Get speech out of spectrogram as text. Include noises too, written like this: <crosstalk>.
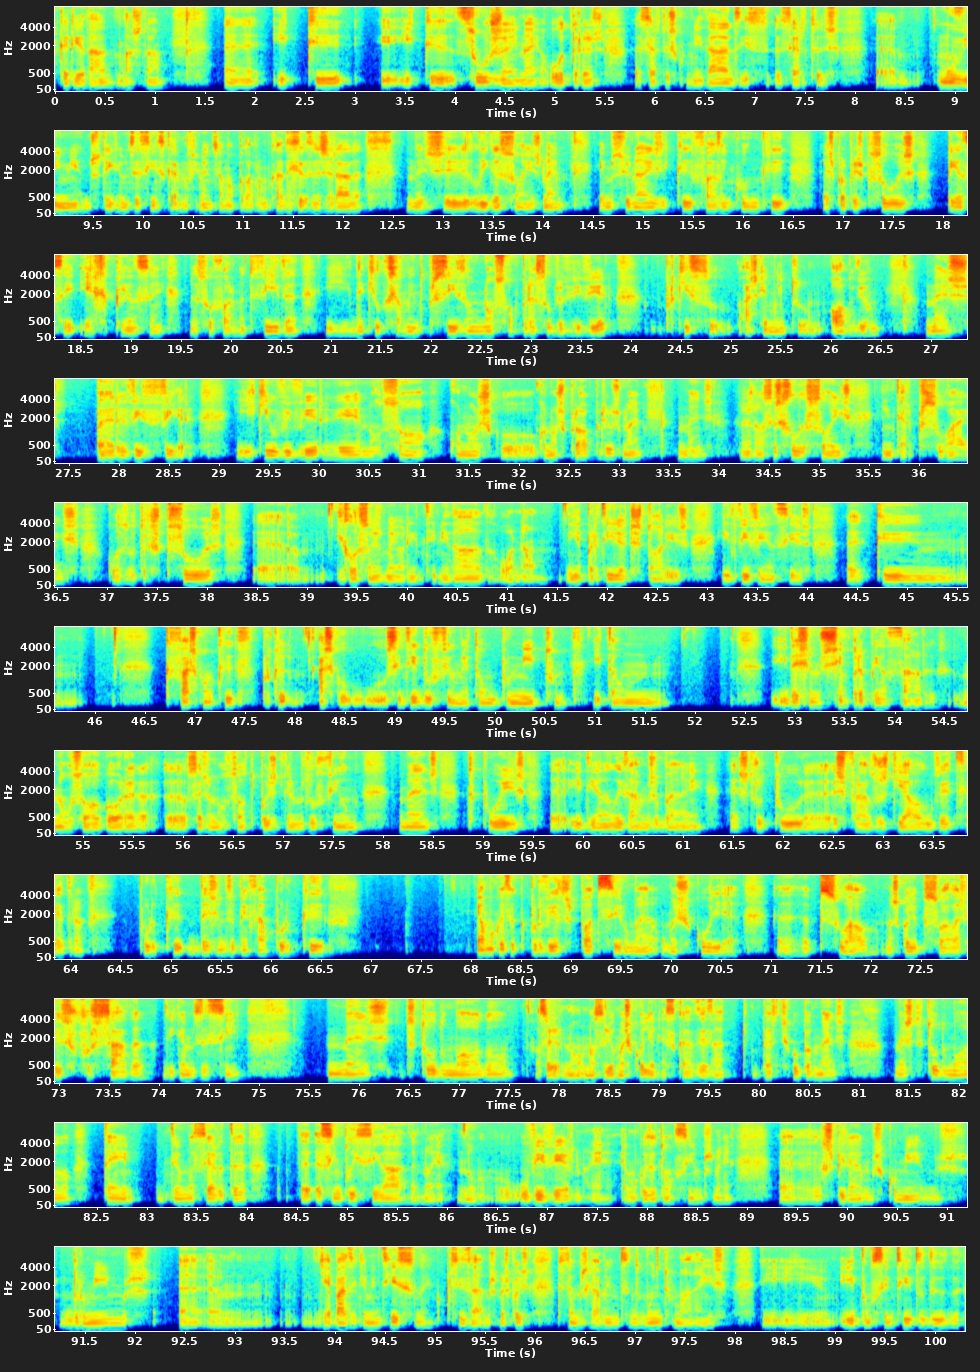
precariedade, lá está, uh, e que e que surgem né, outras certas comunidades e certos uh, movimentos, digamos assim, se calhar movimentos é uma palavra um bocado <laughs> exagerada, mas uh, ligações né, emocionais e que fazem com que as próprias pessoas pensem e repensem na sua forma de vida e naquilo que realmente precisam, não só para sobreviver, porque isso acho que é muito óbvio, mas para viver. E aqui o viver é não só connosco, connosco próprios, não é? mas nas nossas relações interpessoais com as outras pessoas uh, e relações de maior intimidade ou não. E a partilha de histórias e de vivências uh, que, que faz com que. Porque acho que o, o sentido do filme é tão bonito e tão e deixa-nos sempre a pensar, não só agora, eh, ou seja, não só depois de vermos o filme, mas depois eh, e de analisarmos bem a estrutura, as frases, os diálogos, etc. Porque deixa-nos a pensar porque é uma coisa que por vezes pode ser uma, uma escolha uh, pessoal, uma escolha pessoal às vezes forçada, digamos assim, mas de todo modo, ou seja, não, não seria uma escolha nesse caso, exato, peço desculpa, mas mas de todo modo tem, tem uma certa a, simplicidade, não é? No, o viver, não é? É uma coisa tão simples, não é? Uh, respiramos, comemos, dormimos uh, um, e é basicamente isso né, que precisamos, mas depois precisamos realmente de muito mais e, e de um sentido de, de,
